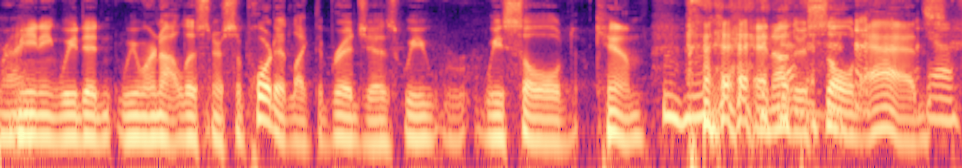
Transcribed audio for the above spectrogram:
Right. Meaning we didn't we were not listener supported like the bridge is. We we sold Kim mm-hmm. and others sold ads, Yes.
